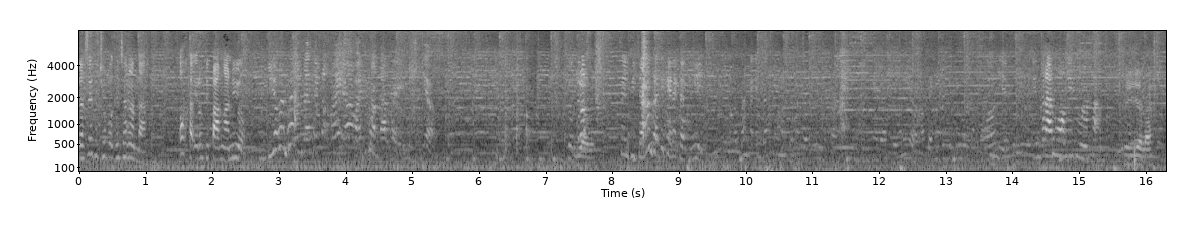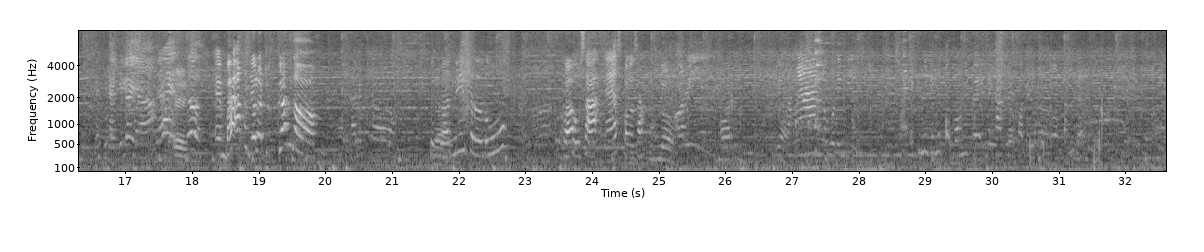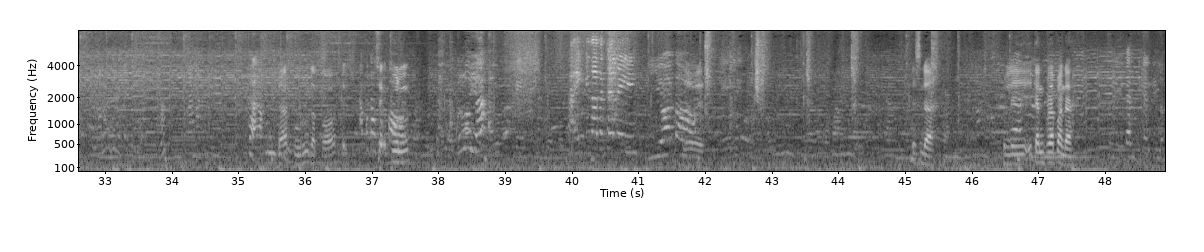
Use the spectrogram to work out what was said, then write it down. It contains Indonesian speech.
Dah saya dicoba ke jangan ta. Oh, tak iroh dipangan yo. Iya kan, Mbak? Anda tengok saya, wajib bakar saya. Iya. Terus sing di jangan berarti kena dagingnya. Oh iya. Pinteran wong itu masak. Iyalah. Eh, tiga kilo ya. Eh. Tuh. Eh, Mbak, aku njaluk degan toh. Degan nih telu. Gak usah es, gak usah gula. Ori. Ori. Iya. Tengah nunggu dingin. Eh, kok wong kayak kabeh kok ini kotak dah. Hah? Gak, aku Udah buru teko. Sik full. Lu ya? Saiki tak tekeni. Iya Ya toh. wes. Wes dah. Beli ikan berapa dah? Ikan 3 kilo.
